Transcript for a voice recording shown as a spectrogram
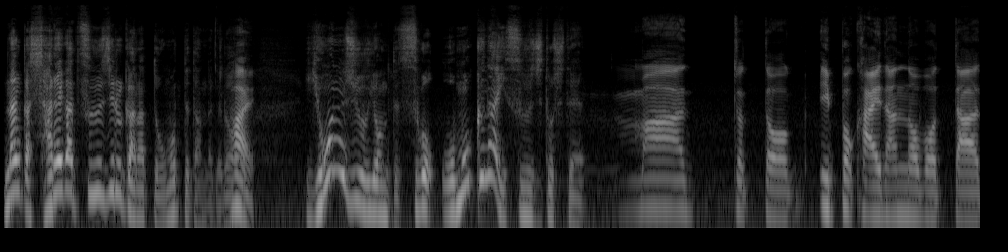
なんかシャレが通じるかなって思ってたんだけど、はい。44ってすごい重くない数字として。まあちょっと一歩階段登った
